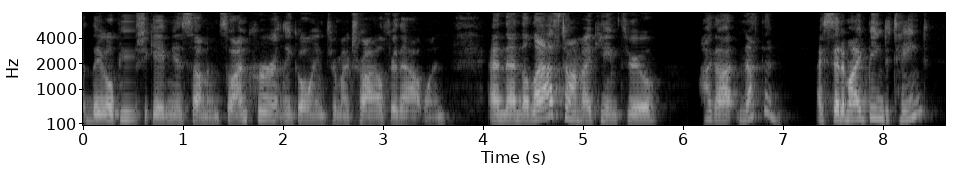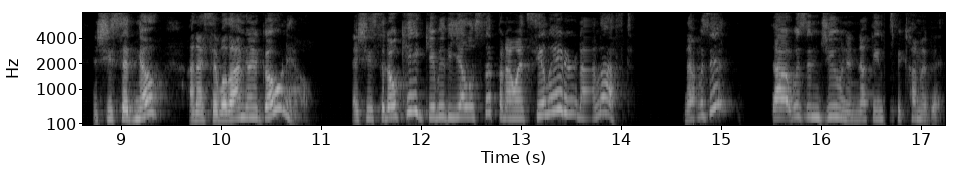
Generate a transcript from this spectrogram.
the OP she gave me a summons. So I'm currently going through my trial for that one. And then the last time I came through, I got nothing. I said, "Am I being detained?" And she said, "No." And I said, "Well, I'm going to go now." And she said, "Okay, give me the yellow slip." And I went, "See you later," and I left. And that was it. That was in June, and nothing's become of it.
